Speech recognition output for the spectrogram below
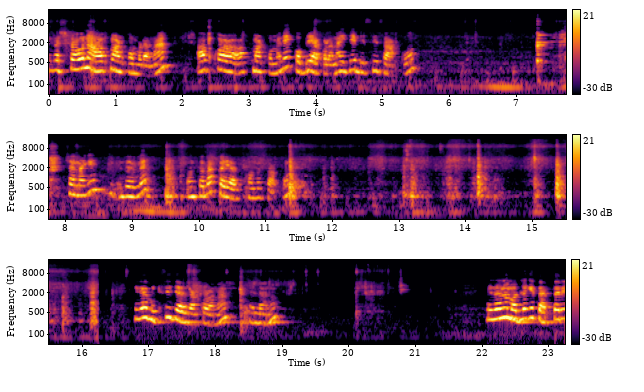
ಈಗ ಸ್ಟವ್ನ ಆಫ್ ಮಾಡ್ಕೊಂಬಿಡೋಣ. ಆಫ್ ಆಫ್ ಮಾಡ್ಕೊಂಡ್ಮೇಲೆ ಕೊಬ್ಬರಿ ಹಾಕ್ಕೊಳ್ಳೋಣ ಇದೇ ಬಿಸಿ ಸಾಕು. ಚೆನ್ನಾಗಿ ಇದರಲ್ಲೇ ಒಂದ್ಸಲ ಕೈ ಹಾಕ್ಕೊಂಡು ಸಾಕು. ಈಗ ಮಿಕ್ಸಿ ಜಾರ್ಗೆ ಹಾಕ್ಕೊಳ್ಳೋಣ ಎಲ್ಲಾನು. ಇದನ್ನು ಮೊದಲಿಗೆ ತರ್ತರಿ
